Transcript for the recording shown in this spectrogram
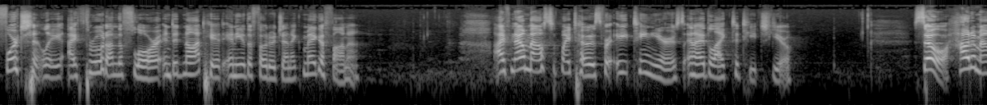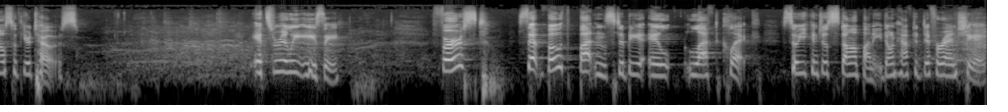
Fortunately, I threw it on the floor and did not hit any of the photogenic megafauna. I've now moused with my toes for 18 years, and I'd like to teach you. So, how to mouse with your toes? it's really easy. First, set both buttons to be a left click, so you can just stomp on it. You don't have to differentiate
